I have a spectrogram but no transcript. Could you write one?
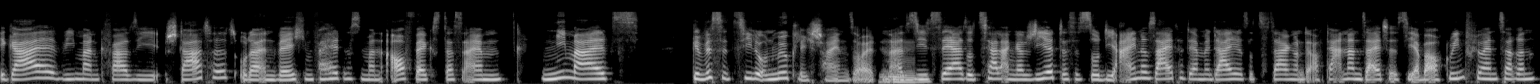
egal wie man quasi startet oder in welchen Verhältnissen man aufwächst, dass einem niemals gewisse Ziele unmöglich scheinen sollten. Mhm. Also sie mhm. ist sehr sozial engagiert. Das ist so die eine Seite der Medaille sozusagen. Und auf der anderen Seite ist sie aber auch Greenfluencerin.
